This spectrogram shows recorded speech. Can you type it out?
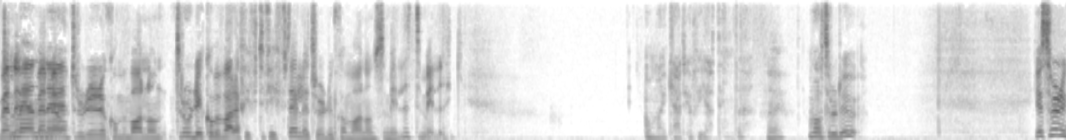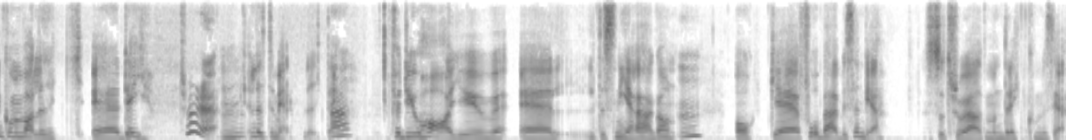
Men, men, Men, eh, tror du det kommer vara någon, tror du det kommer vara 50-50 eller tror du det kommer vara någon som är lite mer lik? Oh my god, jag vet inte. Nej. Vad tror du? Jag tror den kommer vara lik eh, dig. Tror du det? Mm, lite mer lik dig. Ja. För du har ju eh, lite sneda ögon. Mm. Och eh, får bebisen det så tror jag att man direkt kommer se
